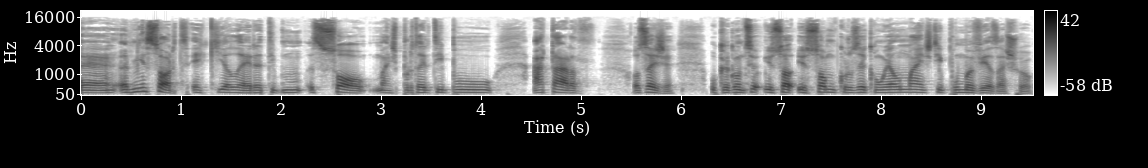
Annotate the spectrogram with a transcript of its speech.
Uh, a minha sorte é que ele era tipo só mais porteiro tipo à tarde. Ou seja, o que aconteceu, eu só, eu só me cruzei com ele mais tipo uma vez, acho eu.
